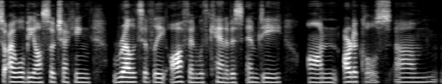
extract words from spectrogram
so I will be also checking relatively often with Cannabis MD on articles um,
